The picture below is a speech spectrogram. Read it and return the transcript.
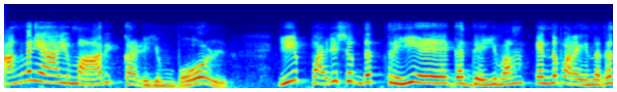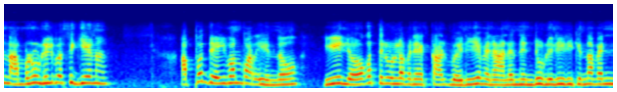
അങ്ങനെയായി മാറിക്കഴിയുമ്പോൾ ഈ പരിശുദ്ധ ത്രിയേക ദൈവം എന്ന് പറയുന്നത് നമ്മുടെ ഉള്ളിൽ വസിക്കുകയാണ്. അപ്പോൾ ദൈവം പറയുന്നു ഈ ലോകത്തിലുള്ളവനേക്കാൾ വലിയവനാണ് നിന്റെ ഉള്ളിലിരിക്കുന്നവൻ.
